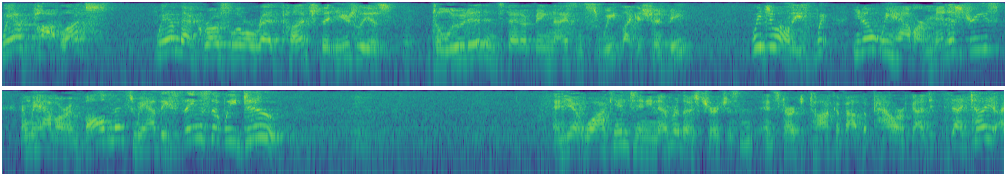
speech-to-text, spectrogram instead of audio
We have potlucks. We have that gross little red punch that usually is diluted instead of being nice and sweet like it should be. We do all these. We, you know, we have our ministries and we have our involvements. We have these things that we do. And yet walk into any number of those churches and, and start to talk about the power of God. Did, I tell you? I,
